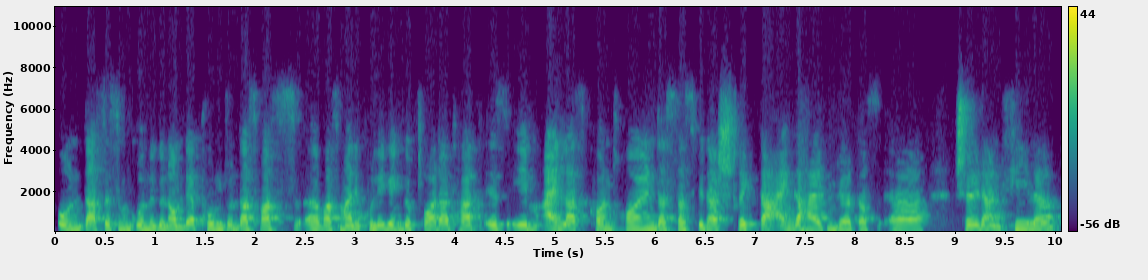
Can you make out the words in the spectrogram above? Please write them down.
Und das ist im Grunde genommen der Punkt. Und das, was, äh, was meine Kollegin gefordert hat, ist eben Einlasskontrollen, dass das wieder strikter eingehalten wird. Das äh, schildern viele.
